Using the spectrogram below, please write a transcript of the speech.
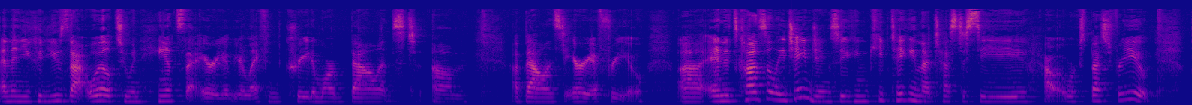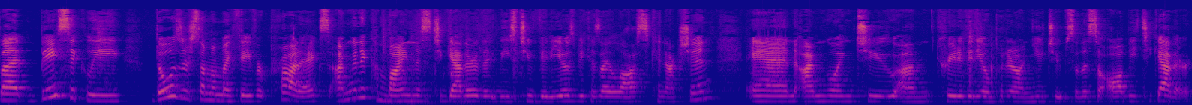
and then you could use that oil to enhance that area of your life and create a more balanced um, a balanced area for you. Uh, and it's constantly changing, so you can keep taking that test to see how it works best for you. But basically, those are some of my favorite products. I'm going to combine this together, these two videos, because I lost connection. And I'm going to um, create a video and put it on YouTube. So this will all be together.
